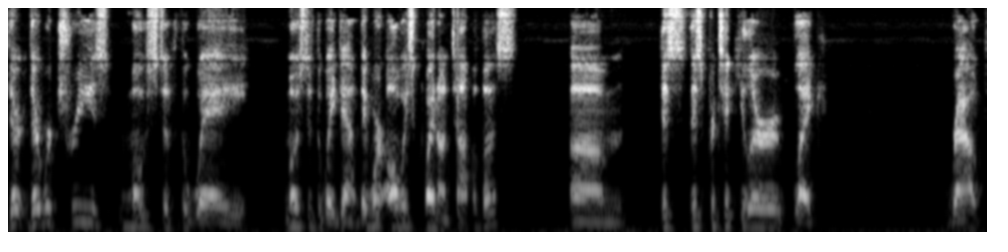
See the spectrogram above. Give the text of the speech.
there there were trees most of the way most of the way down. They weren't always quite on top of us. Um, this this particular like route,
